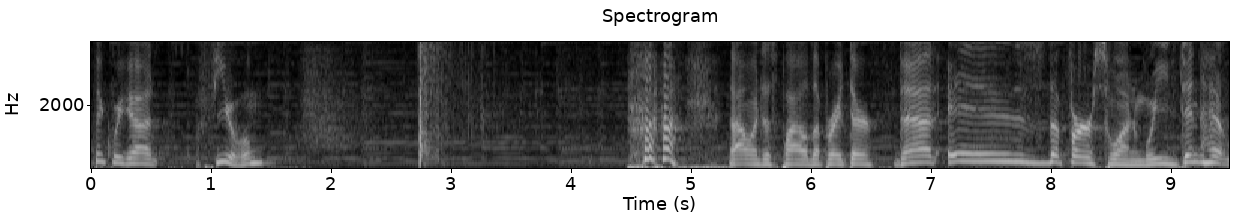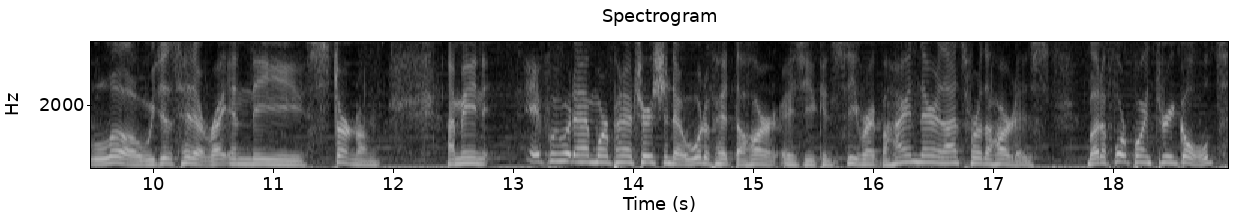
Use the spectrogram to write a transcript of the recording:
think we got a few of them. that one just piled up right there. That is the first one. We didn't hit low, we just hit it right in the sternum. I mean, if we would have had more penetration, it would have hit the heart. As you can see right behind there, that's where the heart is. But a 4.3 gold.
